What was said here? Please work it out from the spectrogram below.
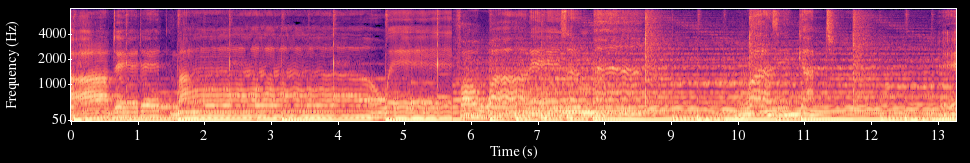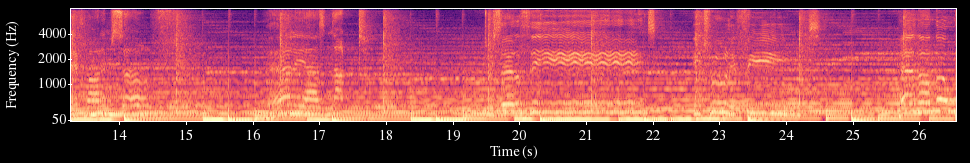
I did it my way. For what is a man? What has he got? If not himself, and he has not. Say the things he truly feels, and not the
